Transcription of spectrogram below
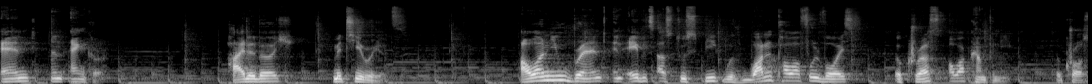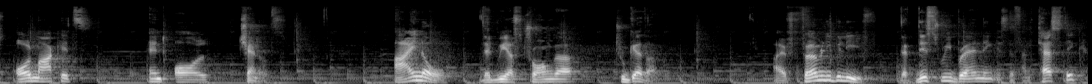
and an anchor. Heidelberg Materials. Our new brand enables us to speak with one powerful voice across our company, across all markets and all channels. I know that we are stronger together. I firmly believe that this rebranding is a fantastic,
